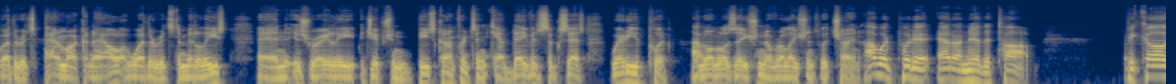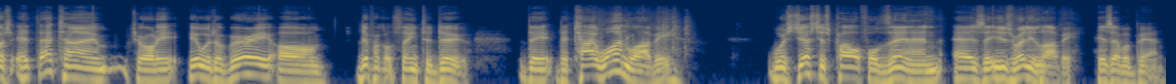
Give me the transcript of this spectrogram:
Whether it's Panama Canal or whether it's the Middle East and Israeli-Egyptian peace conference and Camp David success, where do you put the normalization of relations with China? I would put it at or near the top, because at that time, Charlie, it was a very um, difficult thing to do. The the Taiwan lobby was just as powerful then as the Israeli lobby has ever been.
